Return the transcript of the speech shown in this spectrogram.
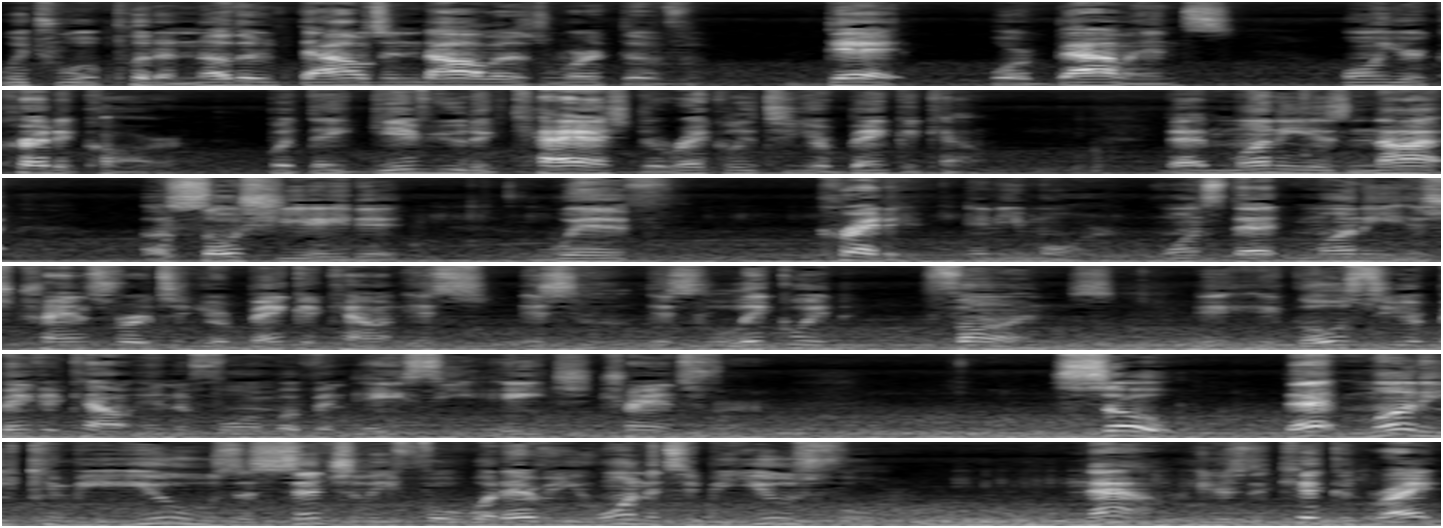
which will put another thousand dollars worth of debt or balance on your credit card but they give you the cash directly to your bank account that money is not associated with credit anymore once that money is transferred to your bank account it's it's it's liquid funds it, it goes to your bank account in the form of an ach transfer so that money can be used essentially for whatever you want it to be used for. Now here's the kicker right?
